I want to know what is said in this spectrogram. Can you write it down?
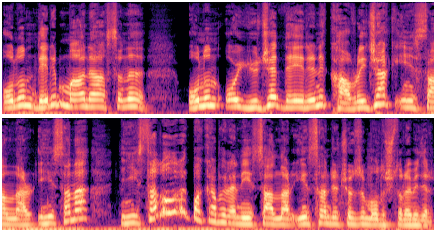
onun derin manasını, onun o yüce değerini kavrayacak insanlar, insana insan olarak bakabilen insanlar insanca çözüm oluşturabilir.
